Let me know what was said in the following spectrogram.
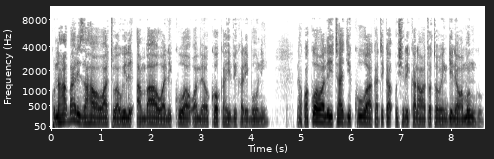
Kuna habari za hawa watu wawili ambao walikuwa wameokoka hivi karibuni na kwa kuwa walihitaji kuwa katika ushirika na watoto wengine wa mungu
